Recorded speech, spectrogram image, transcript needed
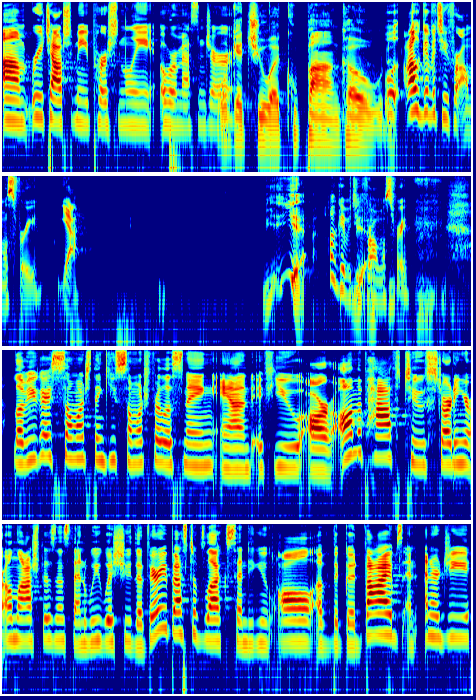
Um, reach out to me personally over Messenger. We'll get you a coupon code. Well, I'll give it to you for almost free. Yeah. Yeah. I'll give it to you for almost free. Love you guys so much. Thank you so much for listening. And if you are on the path to starting your own lash business, then we wish you the very best of luck, sending you all of the good vibes and energy.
